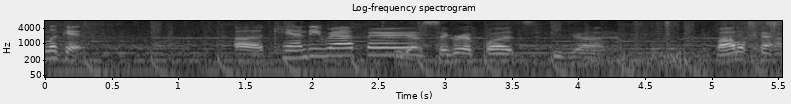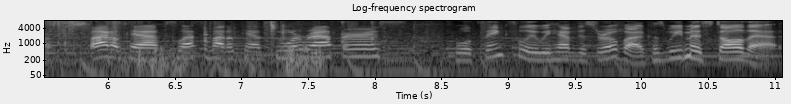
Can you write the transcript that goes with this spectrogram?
Look it. A candy wrapper. You got cigarette butts, you got bottle caps. Bottle caps, lots of bottle caps, more wrappers. Well, thankfully we have this robot because we missed all that.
